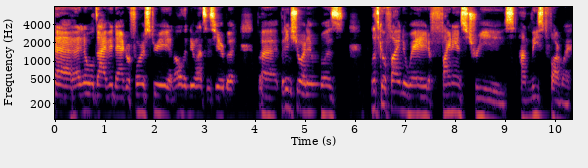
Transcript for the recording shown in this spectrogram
uh, I know we'll dive into agroforestry and all the nuances here, but but but in short, it was let's go find a way to finance trees on leased farmland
